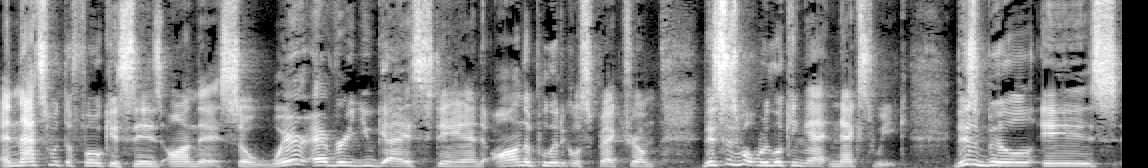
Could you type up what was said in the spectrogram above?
And that's what the focus is on this. So wherever you guys stand on the political spectrum, this is what we're looking at next week. This bill is,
